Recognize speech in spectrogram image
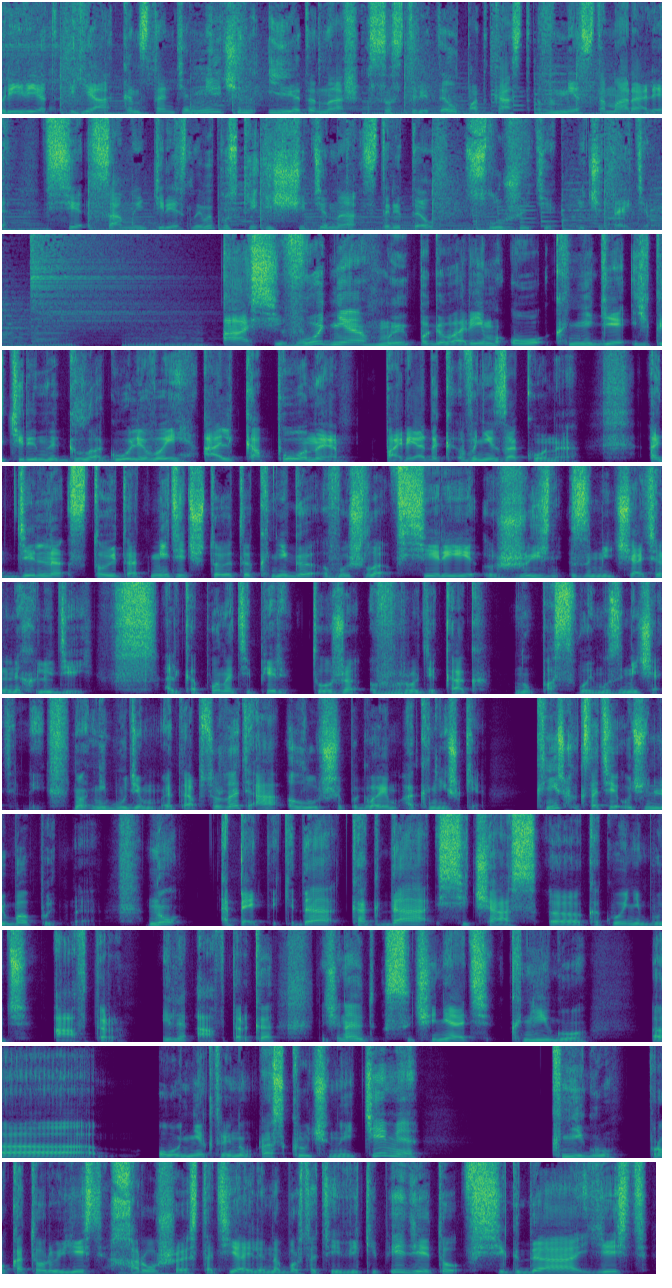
Привет, я Константин Мильчин, и это наш со Storytel подкаст «Вместо морали». Все самые интересные выпуски ищите на Storytel. Слушайте и читайте. А сегодня мы поговорим о книге Екатерины Глаголевой «Аль Капоне. «Порядок вне закона». Отдельно стоит отметить, что эта книга вышла в серии «Жизнь замечательных людей». Аль Капоне теперь тоже вроде как, ну, по-своему замечательный. Но не будем это обсуждать, а лучше поговорим о книжке. Книжка, кстати, очень любопытная. Ну, опять-таки, да, когда сейчас э, какой-нибудь автор или авторка начинают сочинять книгу э, о некоторой, ну, раскрученной теме, книгу, про которую есть хорошая статья или набор статей в Википедии, то всегда есть,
